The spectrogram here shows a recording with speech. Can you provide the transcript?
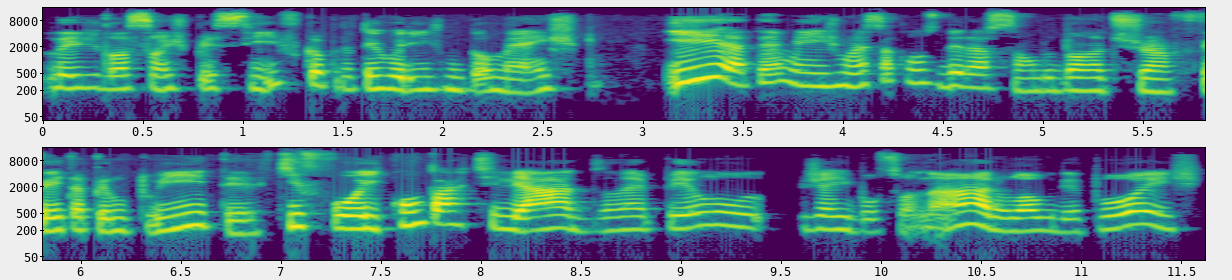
legislação específica para terrorismo doméstico. E até mesmo essa consideração do Donald Trump feita pelo Twitter, que foi compartilhado né, pelo Jair Bolsonaro logo depois,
